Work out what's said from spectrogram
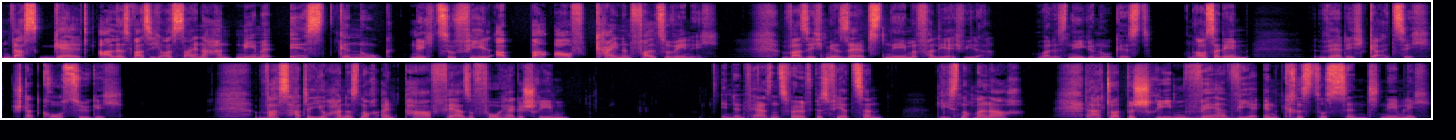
Das Geld, alles, was ich aus seiner Hand nehme, ist genug. Nicht zu viel, aber auf keinen Fall zu wenig. Was ich mir selbst nehme, verliere ich wieder, weil es nie genug ist. Und außerdem werde ich geizig statt großzügig. Was hatte Johannes noch ein paar Verse vorher geschrieben? In den Versen 12 bis 14? Lies nochmal nach. Er hat dort beschrieben, wer wir in Christus sind, nämlich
